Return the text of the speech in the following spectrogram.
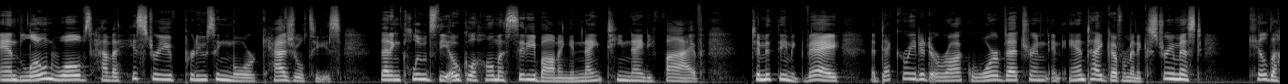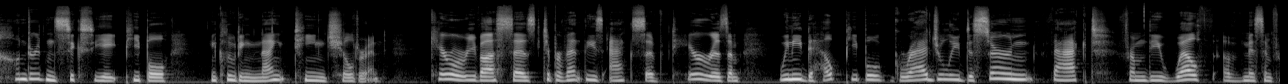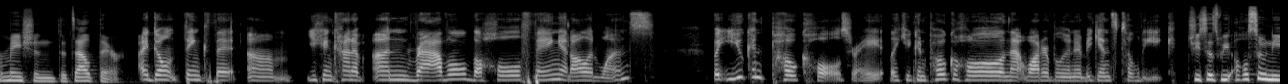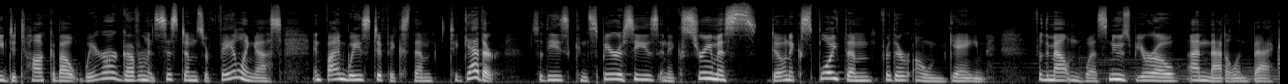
And lone wolves have a history of producing more casualties. That includes the Oklahoma City bombing in 1995. Timothy McVeigh, a decorated Iraq war veteran and anti government extremist, killed 168 people, including 19 children. Carroll Rivas says to prevent these acts of terrorism, we need to help people gradually discern fact from the wealth of misinformation that's out there. I don't think that um, you can kind of unravel the whole thing at all at once, but you can poke holes, right? Like you can poke a hole in that water balloon and it begins to leak. She says we also need to talk about where our government systems are failing us and find ways to fix them together so these conspiracies and extremists don't exploit them for their own gain. For the Mountain West News Bureau, I'm Madelyn Beck.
